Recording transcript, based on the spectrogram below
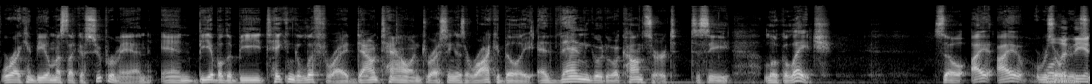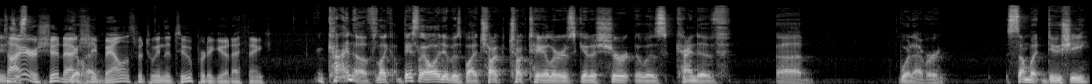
where I can be almost like a Superman and be able to be taking a Lyft ride downtown, dressing as a rockabilly, and then go to a concert to see Local H. So I I well, the, resorted the to just- attire should actually ahead. balance between the two pretty good. I think. kind of like basically all I did was buy Chuck Chuck Taylor's, get a shirt that was kind of uh, whatever, somewhat douchey,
